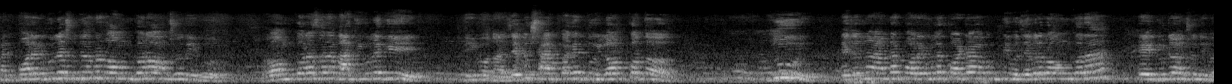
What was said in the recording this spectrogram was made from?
মানে পরেরগুলো শুধু আমরা রং করা অংশ দিব। রং করা ছাড়া বাকিগুলো কি দিব না? যেহেতু সাত ভাগের দুই লব কত? দুই। এই জন্য আমরা পরেরগুলো কয়টা অংশ দিব? যেগুলো রং করা এই দুটো অংশ দিব।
